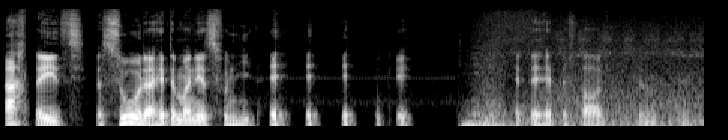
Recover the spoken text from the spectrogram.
Ach, da jetzt. Ach so, da hätte man jetzt von hier. okay. Hätte, hätte Fahrt. okay.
